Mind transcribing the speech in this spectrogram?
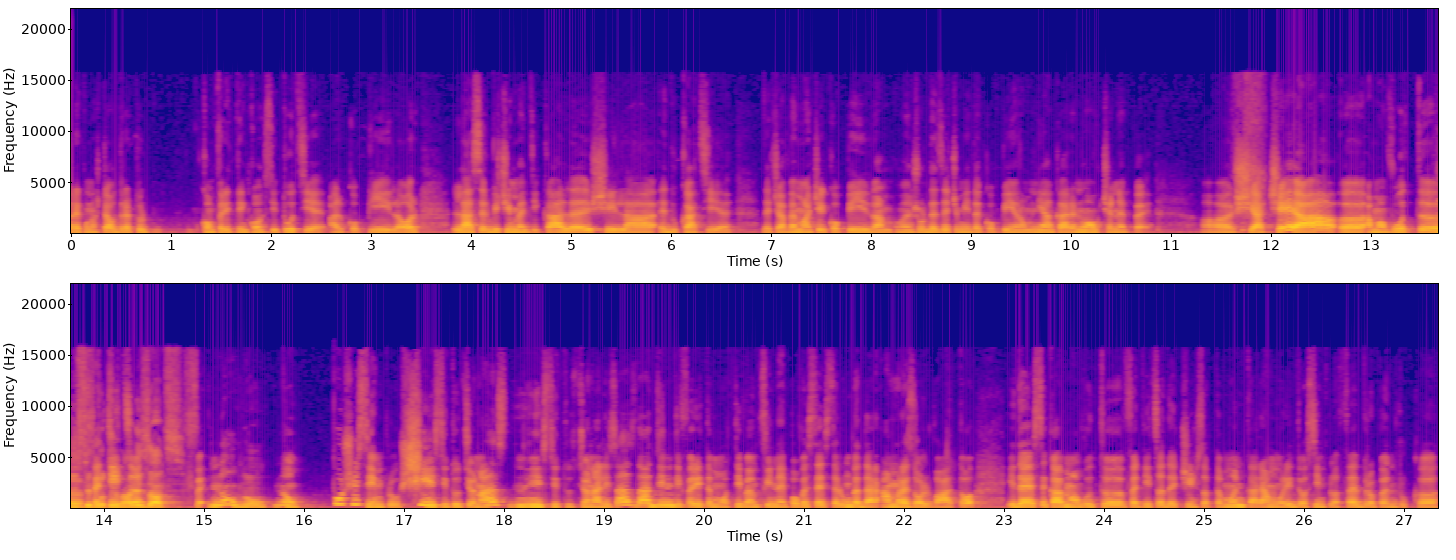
recunoșteau dreptul conferit prin Constituție al copiilor la servicii medicale și la educație. Deci avem acei copii, în jur de 10.000 de copii în România, care nu au CNP. Uh, și aceea uh, am avut uh, Instituționalizați. Fe- nu, nu, nu pur și simplu și instituționalizați, dar din diferite motive, în fine, povestea este lungă, dar am rezolvat-o. Ideea este că am avut uh, fetiță de 5 săptămâni care a murit de o simplă febră pentru că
